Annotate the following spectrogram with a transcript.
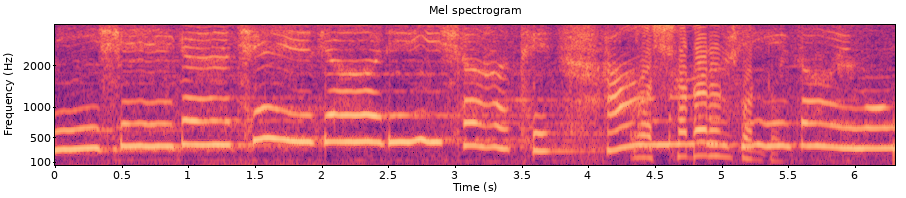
মিশে গেছে যারি সাথে অসাধারণ হৃদয় মন।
